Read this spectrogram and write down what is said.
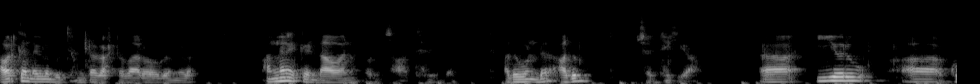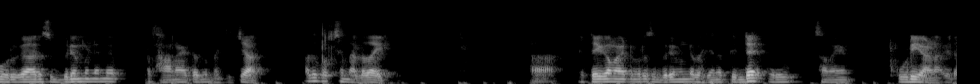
അവർക്ക് എന്തെങ്കിലും ബുദ്ധിമുട്ടോ കഷ്ടത രോഗങ്ങൾ അങ്ങനെയൊക്കെ ഉണ്ടാവാനും ഒരു സാധ്യതയുണ്ട്. അതുകൊണ്ട് അതും ശ്രദ്ധിക്കുക. ഈ ഒരു കൂറുകാർ സുബ്രഹ്മണ്യനെ പ്രധാനമായിട്ടൊന്ന് ഭജിച്ചാൽ അത് കുറച്ച് നല്ലതായിരിക്കും. പ്രത്യേകമായിട്ടും ഒരു സുബ്രഹ്മണ്യ ഭജനത്തിന്റെ ഒരു സമയം കൂടിയാണ് ഇത്.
